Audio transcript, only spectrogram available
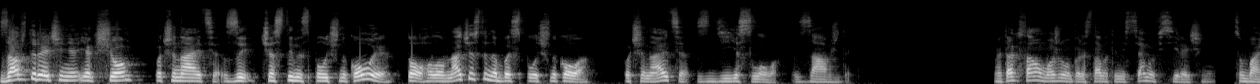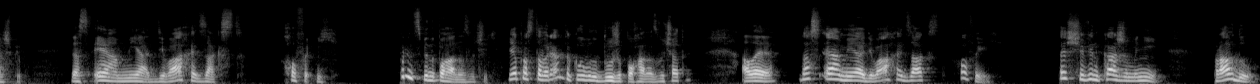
Завжди речення, якщо починається з частини сполучникової, то головна частина безсполучникова починається з дієслова. Завжди. Ми так само можемо переставити місцями всі речення. Zum Beispiel, dass er mir die Wahrheit sagst, hoffe ich. Принципі, непогано звучить. Є просто варіанти, коли буде дуже погано звучати. Але das er mir die. Те, що він каже мені правду,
